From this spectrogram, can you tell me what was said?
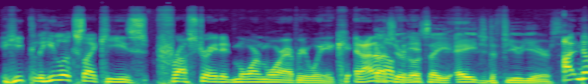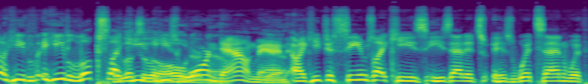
he he looks like he's frustrated more and more every week. And I don't I know. You were going to say he aged a few years. Uh, no, he he looks like he looks he, he's worn now. down, man. Yeah. Like he just seems like he's he's at its his wits end. With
